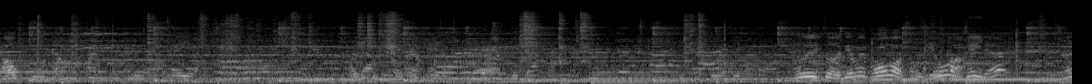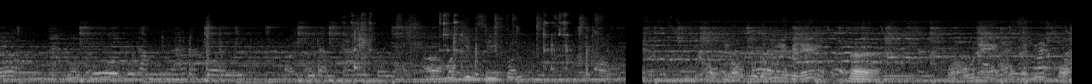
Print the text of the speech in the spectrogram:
เอาปูดำพันดูใช่อะเอาดำใส่ได้ใช่เฮ้ยตัวเดียวไม่พอตัวเดียวก็ใช่นะเออเออ มากินสี่คนเอาของผู้ดองเลยไปได้เออของผู้แน่ของเป็นของ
